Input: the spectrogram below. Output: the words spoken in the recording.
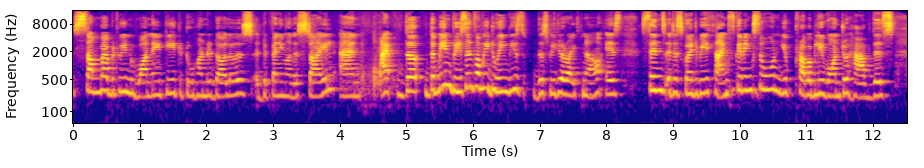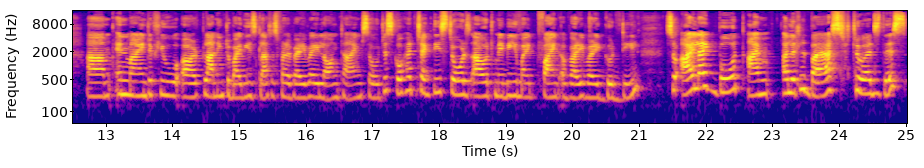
somewhere between 180 to 200 dollars depending on the style. And I the the main reason for me doing these this video right now is since it is going to be Thanksgiving soon you probably want to have this um, in mind if you are planning to buy these glasses for a very very long time. So just go ahead check these stores out. Maybe you might find a very very good deal. So I like both. I'm a little biased towards this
